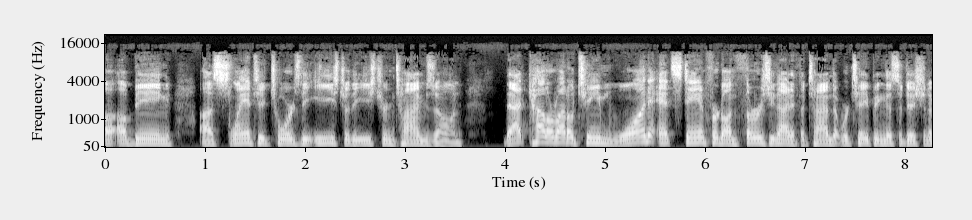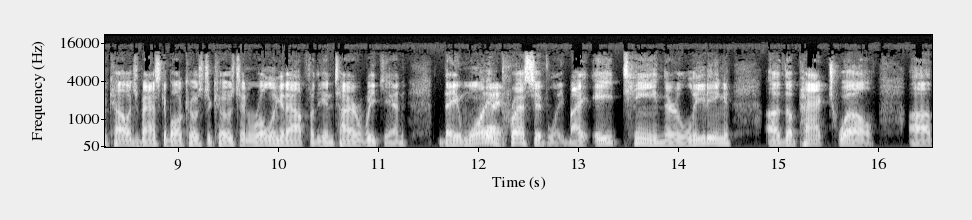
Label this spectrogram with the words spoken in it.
uh, of being uh, slanted towards the East or the Eastern time zone. That Colorado team won at Stanford on Thursday night at the time that we're taping this edition of College Basketball Coast to Coast and rolling it out for the entire weekend. They won right. impressively by 18. They're leading uh, the Pac 12. Uh,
